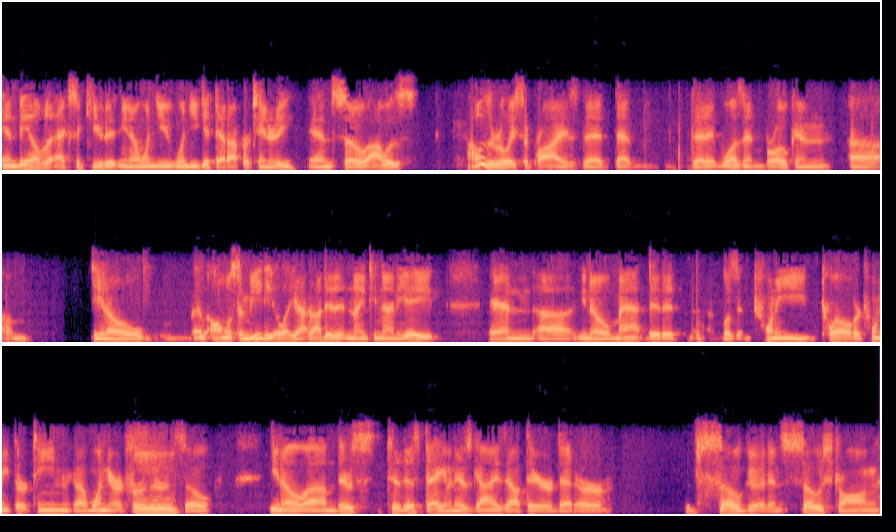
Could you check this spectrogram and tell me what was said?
and being able to execute it. You know, when you when you get that opportunity, and so I was I was really surprised that that that it wasn't broken. Um, you know, almost immediately. I, I did it in 1998, and uh, you know, Matt did it. Was it 2012 or 2013? Uh, one yard further. Mm-hmm. So, you know, um, there's to this day. I mean, there's guys out there that are so good and so strong,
